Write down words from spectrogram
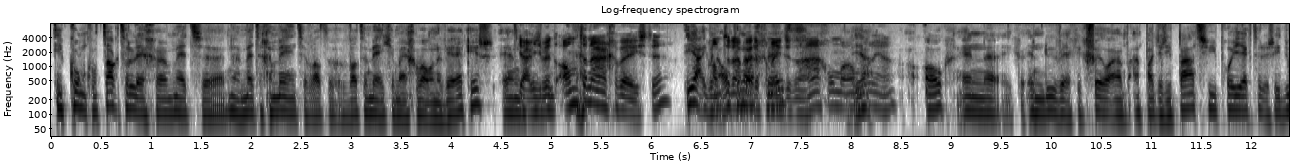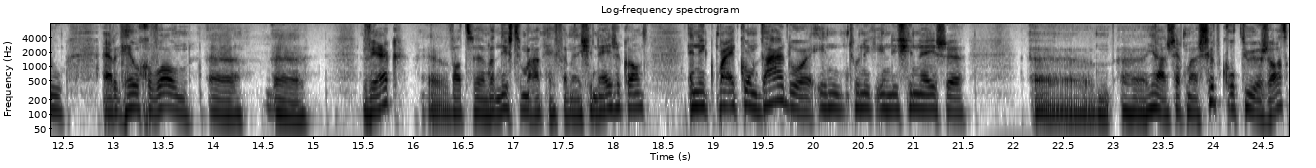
ik kon contacten leggen met, uh, met de gemeente, wat, wat een beetje mijn gewone werk is. En, ja, je bent ambtenaar geweest, hè? Ja, ik ben ambtenaar, ambtenaar bij de gemeente Den Haag onder andere. Ja, ook. En, uh, ik, en nu werk ik veel aan, aan, participatieprojecten. Dus ik doe eigenlijk heel gewoon werk. wat, wat niks te maken heeft met mijn Chinese kant. En ik, maar ik kon daardoor, in, toen ik in die Chinese ja, zeg maar subcultuur zat...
